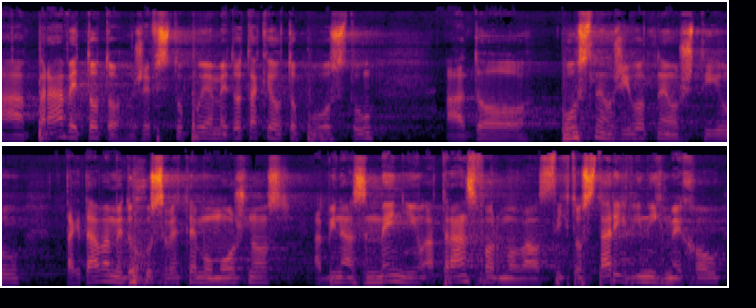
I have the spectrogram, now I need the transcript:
A práve toto, že vstupujeme do takéhoto pôstu a do pôstneho životného štýlu, tak dávame Duchu Svetému možnosť, aby nás zmenil a transformoval z týchto starých vinných mechov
